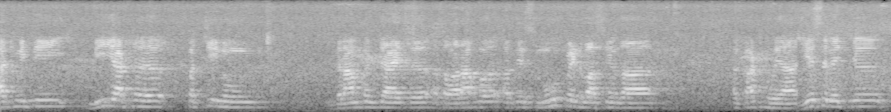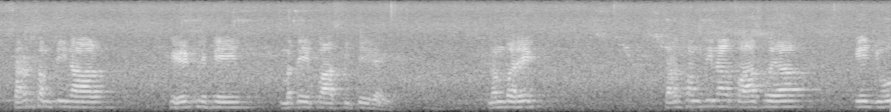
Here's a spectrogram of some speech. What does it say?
ਅੱਜ ਮਿਤੀ 28/25 ਨੂੰ ਗ੍ਰਾਮ ਪੰਚਾਇਤ ਅਤਵਾਰਾਪੁਰ ਅਤੇ ਸਮੂਹ ਪਿੰਡ ਵਾਸੀਆਂ ਦਾ ਇਕੱਠ ਹੋਇਆ, ਜਿਸ ਵਿੱਚ ਸਰਬਸੰਮਤੀ ਨਾਲ ਹੇਠ ਲਿਖੇ ਮਤੇ ਪਾਸ ਕੀਤੇ ਗਏ। ਨੰਬਰ 1 ਸਰਬਸੰਮਤੀ ਨਾਲ ਪਾਸ ਹੋਇਆ ਕਿ ਜੋ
